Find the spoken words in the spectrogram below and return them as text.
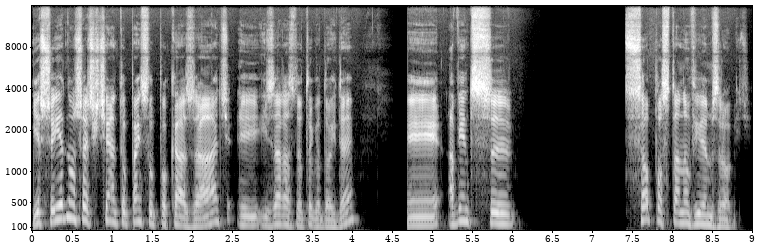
Jeszcze jedną rzecz chciałem tu Państwu pokazać i, i zaraz do tego dojdę. A więc co postanowiłem zrobić?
